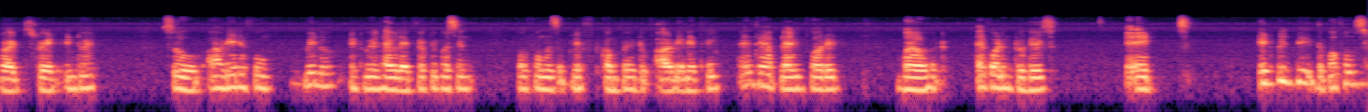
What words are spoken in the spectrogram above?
right straight into it so RDNA 4 we know it will have like 50% performance uplift compared to RDNA 3 and they are planning for it. But according to this it's it will be the performance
